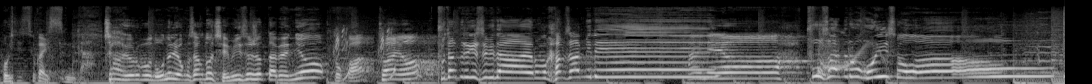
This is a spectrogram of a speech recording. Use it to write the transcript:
보실 수가 있습니다. 자 여러분 오늘 영상도 재미있으셨다면요? 구독과 좋아요. 부탁드리겠습니다. 여러분 감사합니다. 안녕히 계세요. 부산으로 어디서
